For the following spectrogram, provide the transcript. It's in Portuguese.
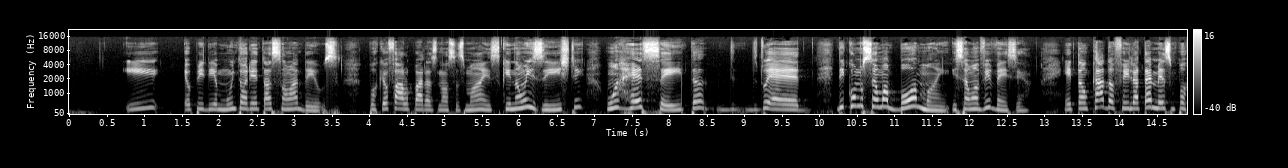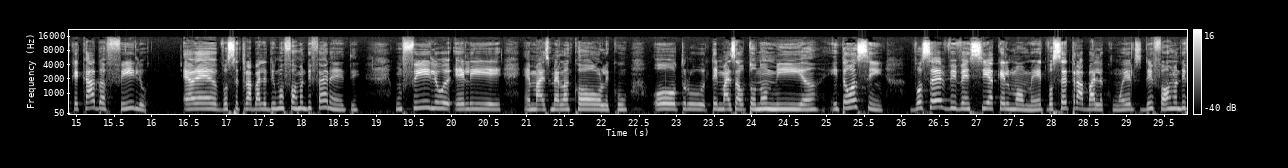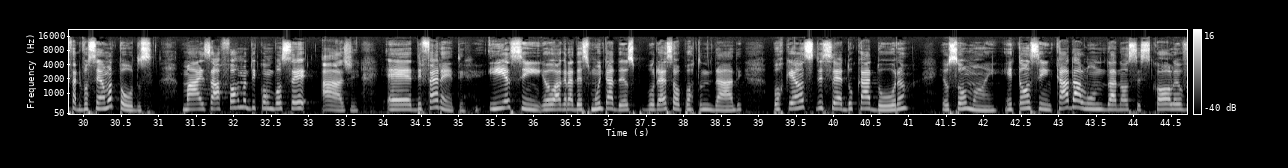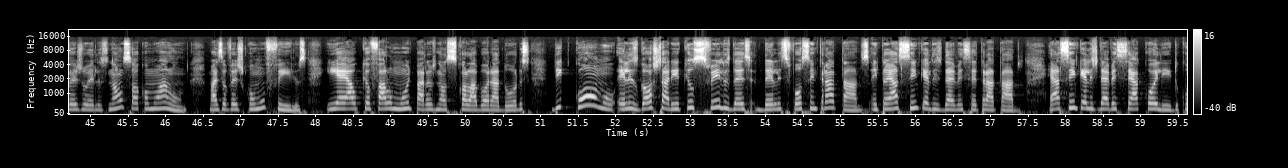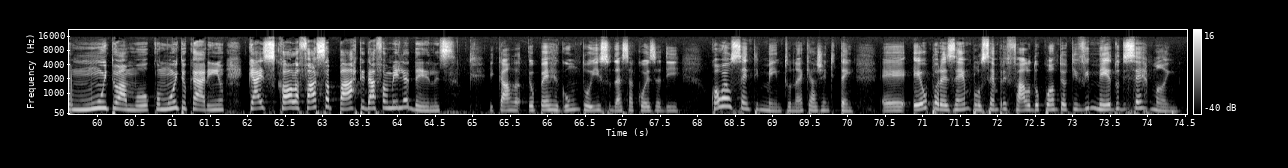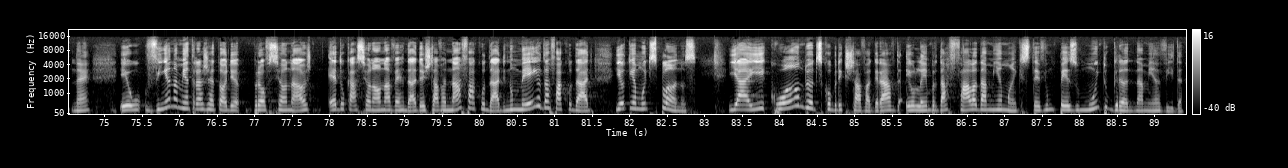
E eu pedia muita orientação a Deus. Porque eu falo para as nossas mães que não existe uma receita de, de, é, de como ser uma boa mãe. Isso é uma vivência. Então, cada filho, até mesmo porque cada filho é, você trabalha de uma forma diferente. Um filho ele é mais melancólico, outro tem mais autonomia. Então assim, você vivencia aquele momento, você trabalha com eles de forma diferente. Você ama todos, mas a forma de como você age é diferente. E assim, eu agradeço muito a Deus por essa oportunidade, porque antes de ser educadora, eu sou mãe. Então, assim, cada aluno da nossa escola, eu vejo eles não só como um aluno, mas eu vejo como filhos. E é algo que eu falo muito para os nossos colaboradores, de como eles gostariam que os filhos de, deles fossem tratados. Então, é assim que eles devem ser tratados. É assim que eles devem ser acolhidos, com muito amor, com muito carinho, que a escola faça parte da família deles. E, Carla, eu pergunto isso dessa coisa de qual é o sentimento né, que a gente tem? É, eu, por exemplo, sempre falo do quanto eu tive medo de ser mãe. Né? Eu vinha na minha trajetória profissional, educacional, na verdade, eu estava na faculdade, no meio da faculdade, e eu tinha muitos planos. E aí, quando eu descobri que estava grávida, eu lembro da fala da minha mãe, que isso teve um peso muito grande na minha vida.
